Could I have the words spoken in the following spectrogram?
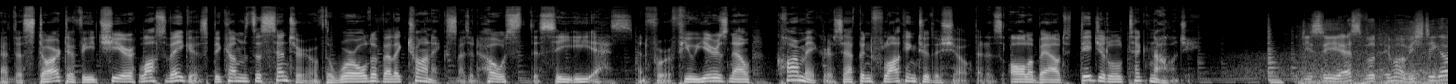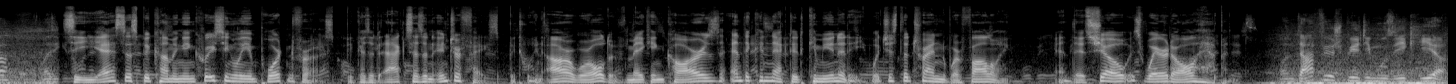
At the start of each year, Las Vegas becomes the center of the world of electronics as it hosts the CES. And for a few years now, car makers have been flocking to the show that is all about digital technology. Die CES wird immer wichtiger. CES is becoming increasingly important for us because it acts as an interface between our world of making cars and the connected community, which is the trend we're following. And this show is where it all happens. Und dafür spielt die Musik hier.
